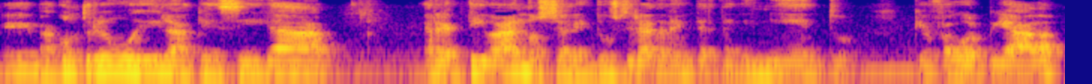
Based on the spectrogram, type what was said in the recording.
eh, va a contribuir a que siga reactivándose la industria del entretenimiento que fue golpeada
